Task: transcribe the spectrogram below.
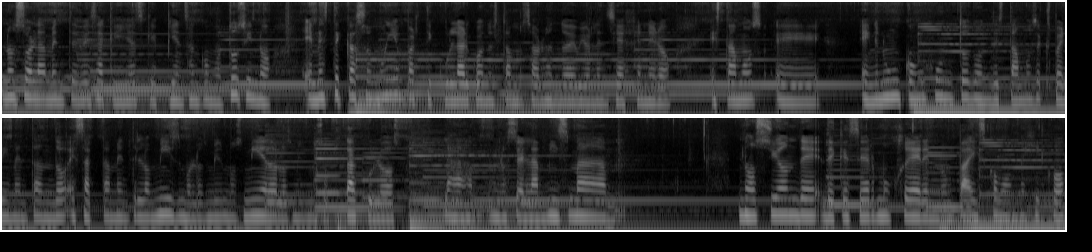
no solamente ves a aquellas que piensan como tú, sino en este caso muy en particular cuando estamos hablando de violencia de género, estamos eh, en un conjunto donde estamos experimentando exactamente lo mismo, los mismos miedos, los mismos obstáculos, la, no sé, la misma noción de, de que ser mujer en un país como México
